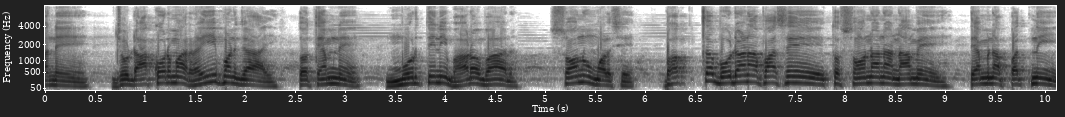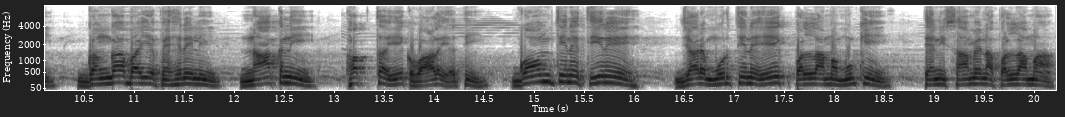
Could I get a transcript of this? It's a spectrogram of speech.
અને જો ડાકોરમાં રહી પણ જાય, તો તેમને મૂર્તિની ભારોભાર સોનું મળશે. ભક્ત બોડાણા પાસે તો સોનાના નામે તેમના પત્ની ગંગાબાઈએ પહેરેલી નાકની ફક્ત એક વાળી હતી. ગોમતીને તીરે જ્યારે મૂર્તિને એક પલ્લામાં મૂકી, તેની સામેના પલ્લામાં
